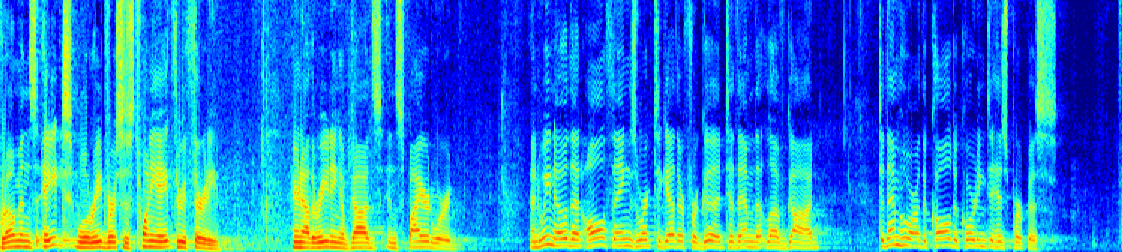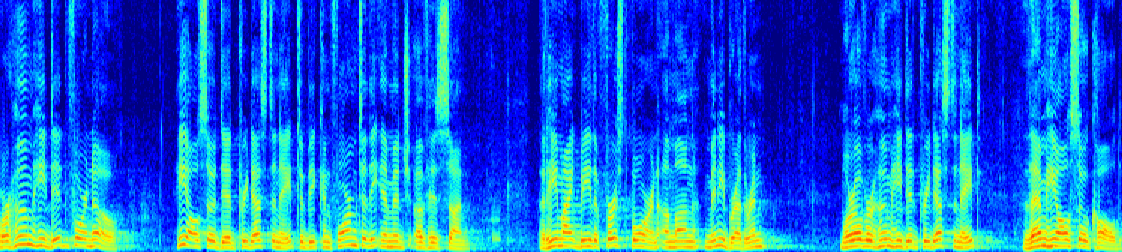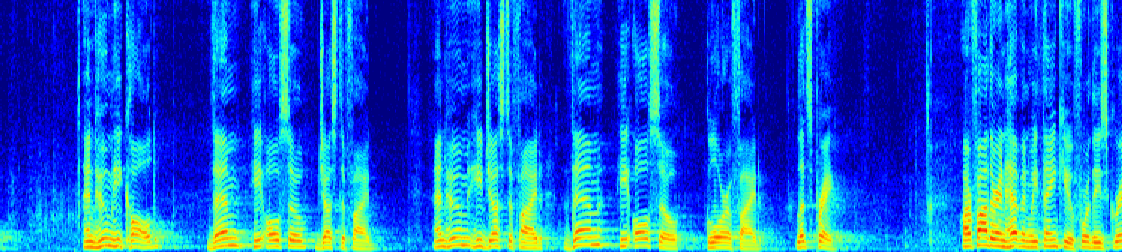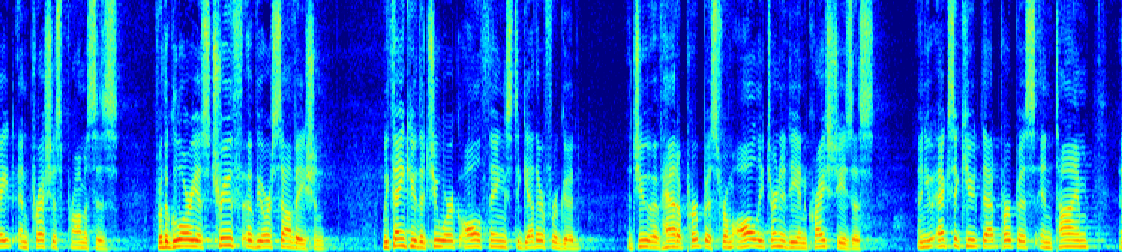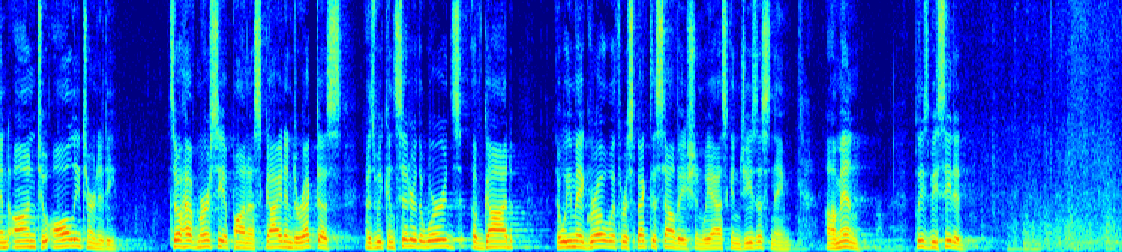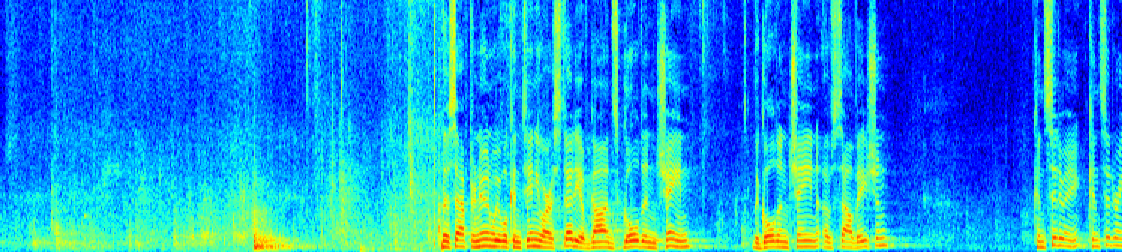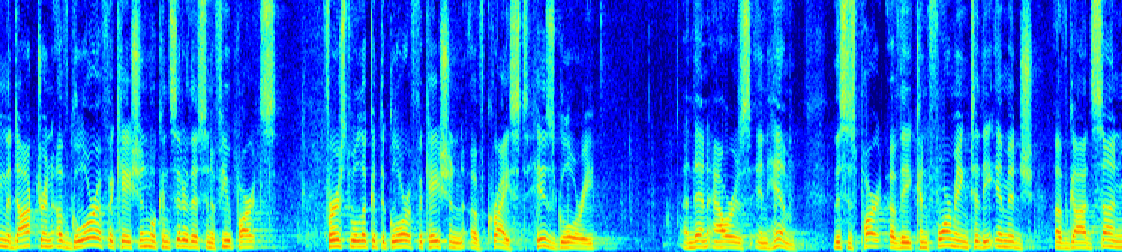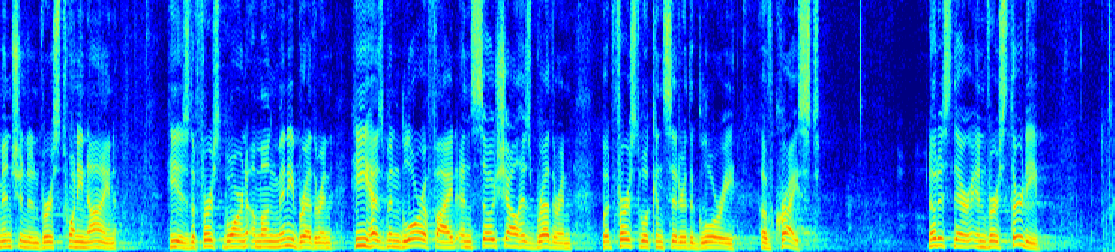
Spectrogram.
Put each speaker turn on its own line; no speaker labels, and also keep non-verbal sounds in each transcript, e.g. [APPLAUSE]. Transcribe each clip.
Romans 8, we'll read verses 28 through 30. Hear now the reading of God's inspired word. And we know that all things work together for good to them that love God, to them who are the called according to his purpose. For whom he did foreknow, he also did predestinate to be conformed to the image of his Son, that he might be the firstborn among many brethren. Moreover, whom he did predestinate, them he also called. And whom he called, them he also justified. And whom he justified, them he also glorified. Let's pray. Our Father in heaven, we thank you for these great and precious promises, for the glorious truth of your salvation. We thank you that you work all things together for good, that you have had a purpose from all eternity in Christ Jesus and you execute that purpose in time and on to all eternity. So have mercy upon us, guide and direct us as we consider the words of God, that we may grow with respect to salvation. We ask in Jesus' name. Amen. Please be seated. This afternoon, we will continue our study of God's golden chain, the golden chain of salvation. Considering, considering the doctrine of glorification, we'll consider this in a few parts. First, we'll look at the glorification of Christ, His glory, and then ours in Him. This is part of the conforming to the image of God's Son mentioned in verse 29. He is the firstborn among many brethren. He has been glorified, and so shall his brethren. But first, we'll consider the glory of Christ. Notice there in verse 30,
